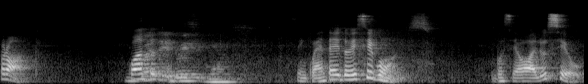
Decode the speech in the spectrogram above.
Pronto. Quanto? 52 segundos. 52 segundos. Você olha o seu.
